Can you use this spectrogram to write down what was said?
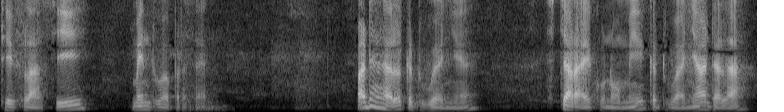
deflasi min 2%. Padahal keduanya, secara ekonomi keduanya adalah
